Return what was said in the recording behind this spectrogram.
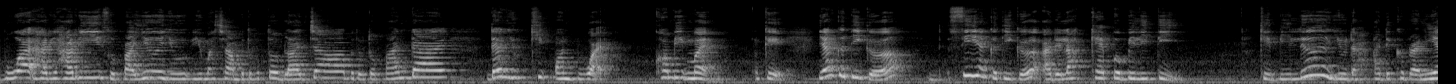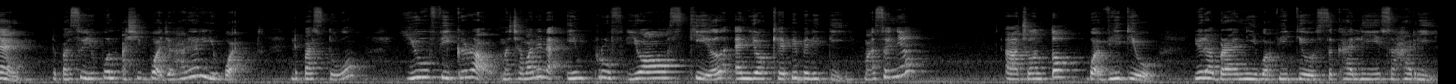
buat hari-hari supaya you you macam betul-betul belajar, betul-betul pandai dan you keep on buat. Commitment. Okay, yang ketiga, C yang ketiga adalah capability. Okay, bila you dah ada keberanian, lepas tu you pun asyik buat je, hari-hari you buat. Lepas tu, you figure out macam mana nak improve your skill and your capability. Maksudnya, uh, contoh buat video. You dah berani buat video sekali sehari.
